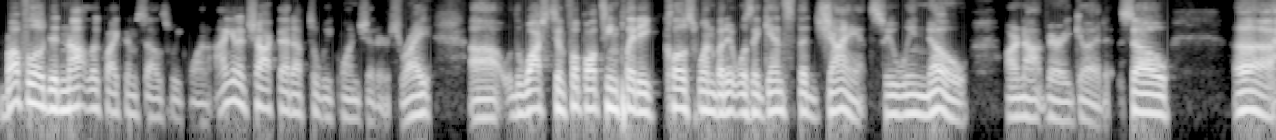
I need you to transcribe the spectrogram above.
Buffalo did not look like themselves week one. I'm going to chalk that up to week one jitters, right? Uh, the Washington football team played a close one, but it was against the Giants, who we know are not very good. So uh,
